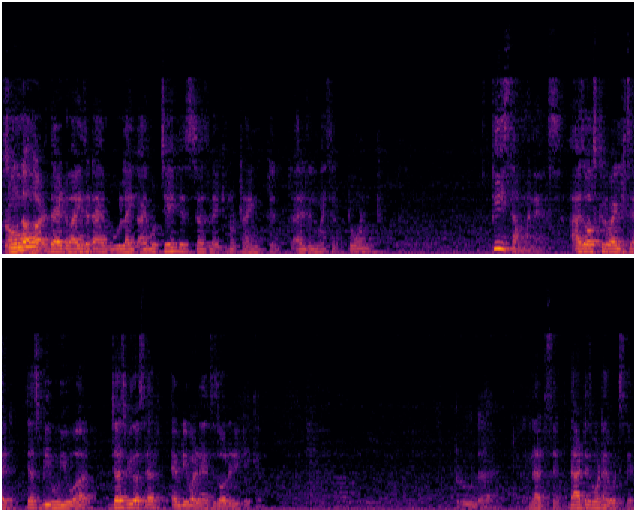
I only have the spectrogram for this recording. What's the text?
from so the heart the advice that I would like, I would change is just like you know, trying to. I'll tell myself, don't be someone else. As Oscar Wilde said, just be who you are. Just be yourself. Everyone else is already taken. true that That's it. That is what I would say.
